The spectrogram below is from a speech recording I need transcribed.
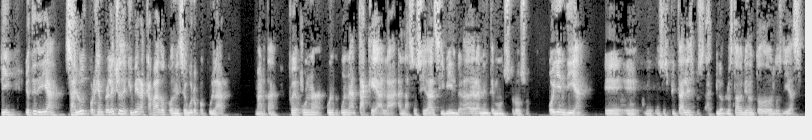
Sí, yo te diría, salud, por ejemplo, el hecho de que hubiera acabado con el seguro popular, Marta, fue una, un, un ataque a la, a la sociedad civil verdaderamente monstruoso. Hoy en día, eh, eh, los hospitales, pues lo, lo, estamos viendo todos los días,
